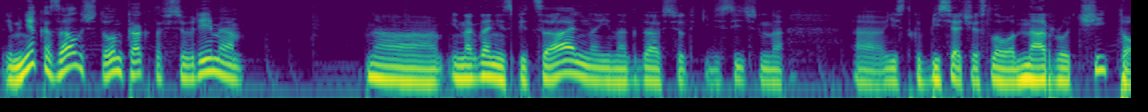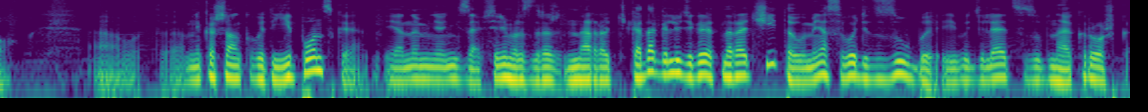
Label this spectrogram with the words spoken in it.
И мне казалось, что он как-то все время, а, иногда не специально, иногда все-таки действительно есть такое бесячее слово «нарочито». А, вот. а, Мне кажется, оно какое-то японское, и оно меня, не знаю, все время раздражает. Нароч- Когда люди говорят «нарочито», у меня сводит зубы, и выделяется зубная крошка.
